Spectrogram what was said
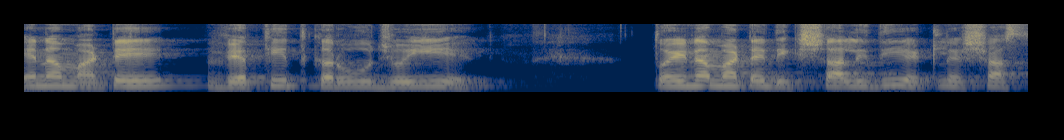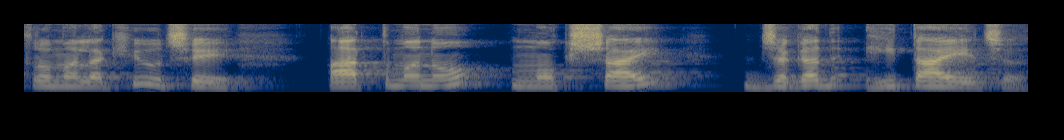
એના માટે વ્યતીત કરવું જોઈએ. તો એના માટે દીક્ષા લીધી એટલે શાસ્ત્રોમાં લખ્યું છે આત્મનો મોક્ષાય જગદ હિતાય છે.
